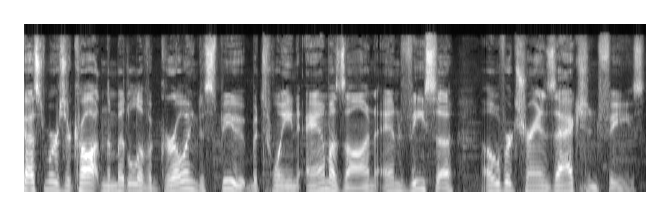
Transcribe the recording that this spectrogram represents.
Customers are caught in the middle of a growing dispute between Amazon and Visa over transaction fees.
